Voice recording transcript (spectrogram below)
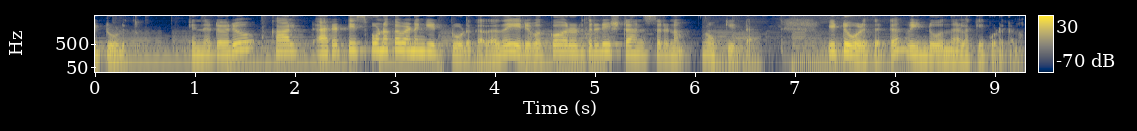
ഇട്ട് കൊടുത്തു. എന്നിട്ട് ഒരു കാൽ അര ടീസ്പൂണൊക്കെ വേണമെങ്കിൽ ഇട്ട് കൊടുക്കുക അതായത് എരിവൊക്കെ ഓരോരുത്തരുടെ ഇഷ്ടാനുസരണം നോക്കിയിട്ട് ഇട്ട് കൊടുത്തിട്ട് വീണ്ടും ഒന്ന് ഇളക്കി കൊടുക്കണം.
